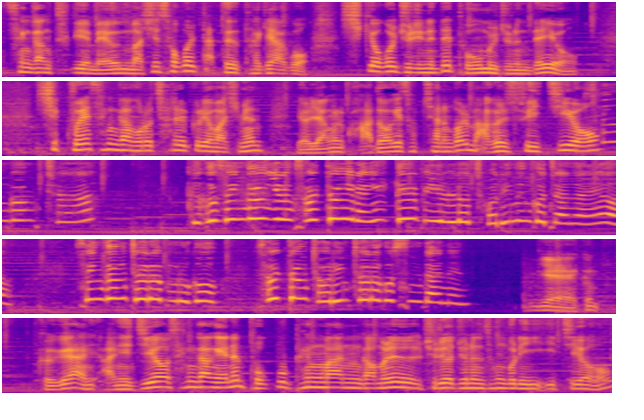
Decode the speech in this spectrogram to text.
생강 특유의 매운맛이 속을 따뜻하게 하고 식욕을 줄이는데 도움을 주는데요. 식후에 생강으로 차를 끓여 마시면 열량을 과도하게 섭취하는 걸 막을 수 있지요. 생강차? 그거 생강이랑 설탕이랑 1대1 비율로 절이는 거잖아요. 생강차라 부르고 설탕 절임차라고 쓴다는. 예, 그 그게 아니, 아니 지요. 생강에는 복부 팽만감을 줄여주는 성분이 있지요.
